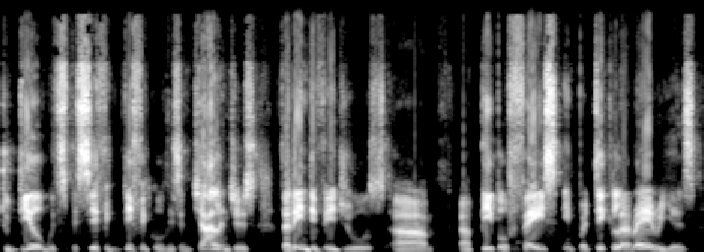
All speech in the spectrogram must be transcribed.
to deal with specific difficulties and challenges that individuals, um, uh, people face in particular areas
